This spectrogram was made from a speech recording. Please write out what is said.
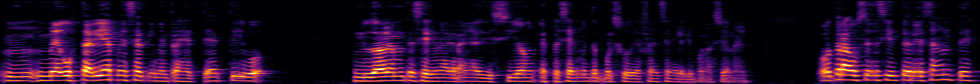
me gustaría pensar que mientras esté activo, indudablemente sería una gran adición, especialmente por su defensa en el equipo nacional. Otra ausencia interesante,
